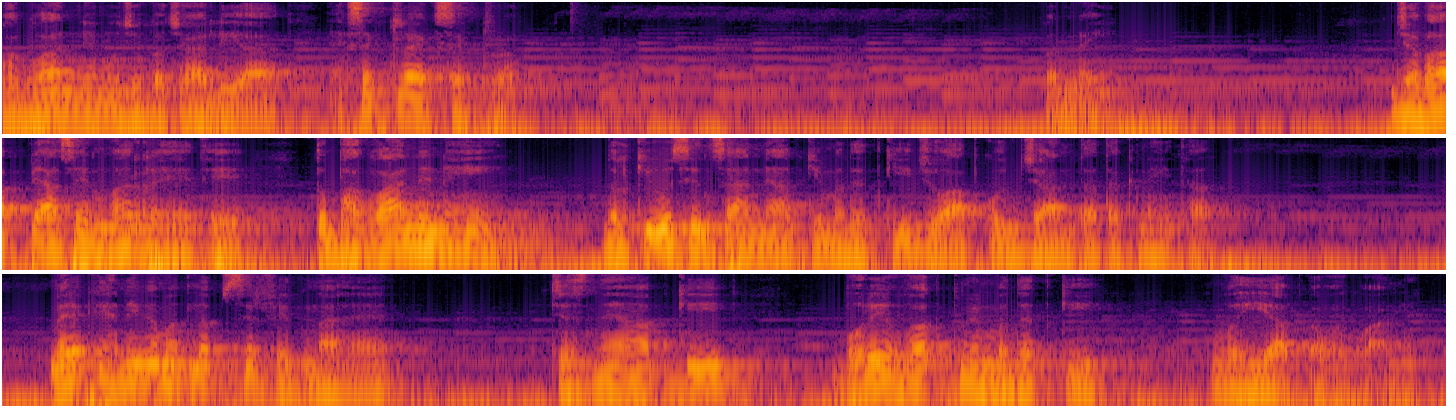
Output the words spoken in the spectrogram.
भगवान ने मुझे बचा लिया एक्सेट्रा एक्सेट्रा पर नहीं, जब आप प्यासे मर रहे थे तो भगवान ने नहीं, बल्कि उस इंसान ने आपकी मदद की जो आपको जानता तक नहीं था। मेरे कहने का मतलब सिर्फ़ इतना है, जिसने आपकी बुरे वक्त में मदद की वही आपका भगवान है।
